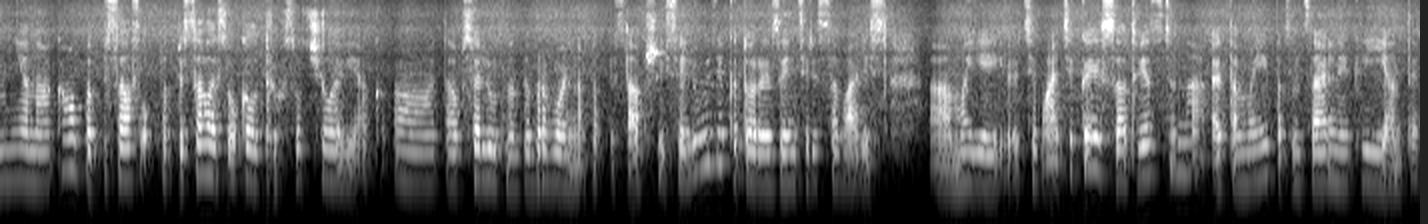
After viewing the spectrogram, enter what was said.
мне на аккаунт подписалось, подписалось около 300 человек. Это абсолютно добровольно подписавшиеся люди, которые заинтересовались моей тематикой. Соответственно, это мои потенциальные клиенты.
